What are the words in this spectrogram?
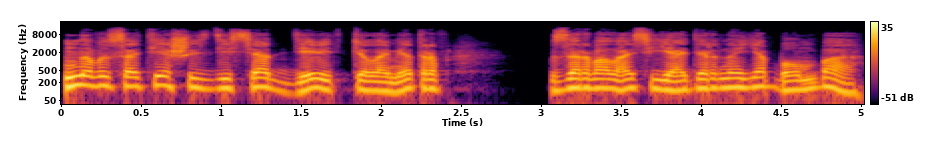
на высоте 69 километров взорвалась ядерная бомба.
